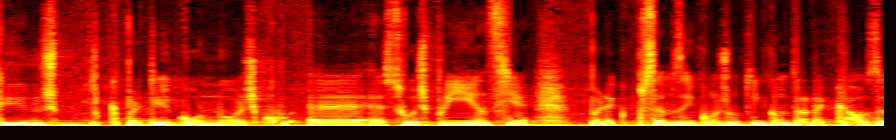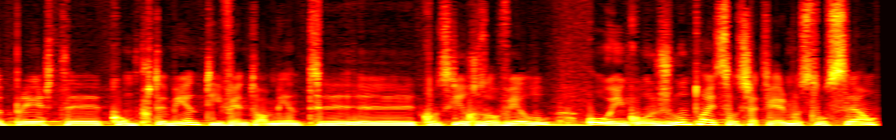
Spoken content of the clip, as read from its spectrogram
que, nos, que partilha connosco a sua experiência para que possamos em conjunto encontrar a causa para este comportamento e eventualmente conseguir resolvê-lo ou em conjunto ou se ele já tiver uma solução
